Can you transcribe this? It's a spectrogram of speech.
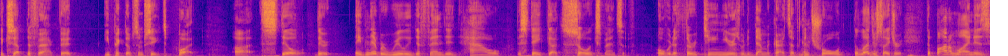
accept the fact that you picked up some seats, but uh, still, they've never really defended how the state got so expensive over the 13 years where the Democrats have controlled the legislature. The bottom line is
